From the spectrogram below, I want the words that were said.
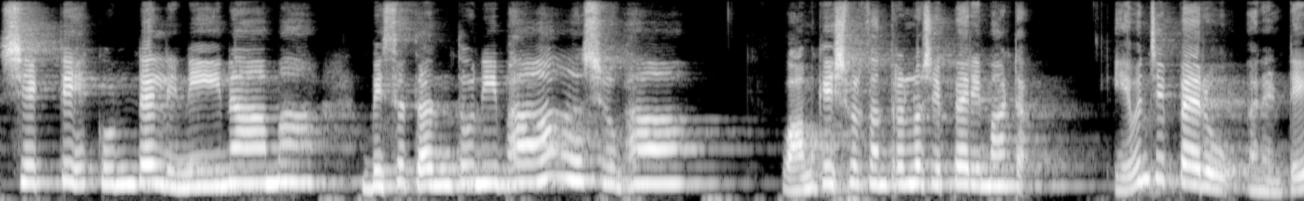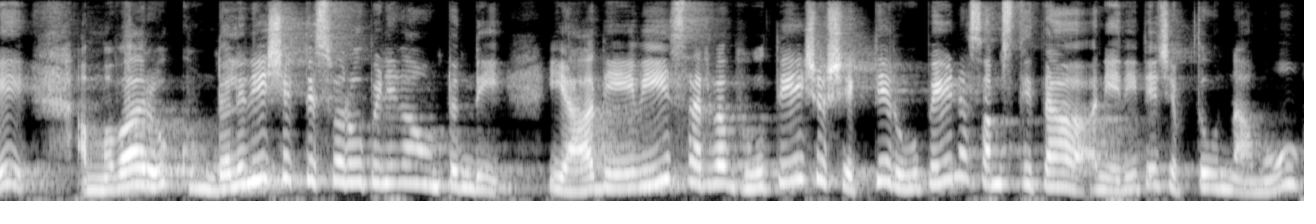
శక్తి కుండలిని నామ బిసతంతునిభా నిభాశుభ వామకేశ్వర తంత్రంలో చెప్పారు ఈ మాట. ఏమని చెప్పారు? అని అంటే అమ్మవారు కుండలిని శక్తి స్వరూపిణిగా ఉంటుంది. యా దేవి సర్వభూతేషు శక్తి రూపేణ సంస్థిత అని ఏదైతే చెప్తూ ఉన్నామో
